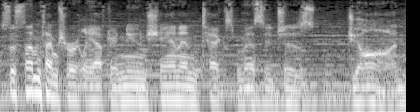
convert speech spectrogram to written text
So sometime shortly after noon, Shannon text messages John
